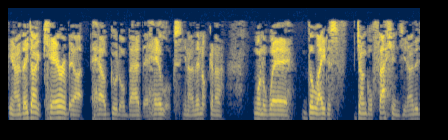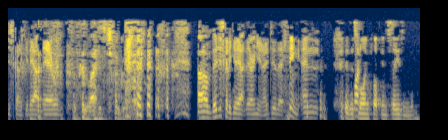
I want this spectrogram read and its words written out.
You know, they don't care about how good or bad their hair looks. You know, they're not gonna want to wear the latest jungle fashions. You know, they're just gonna get out there and the latest jungle fashion. um, they're just gonna get out there and you know do their thing. And Is this Like- loincloth in season?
